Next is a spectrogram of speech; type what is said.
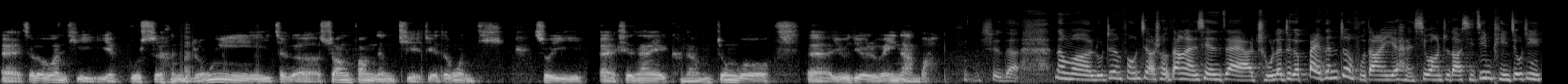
呃这个问题也不是很容易，这个双方能解决的问题，所以呃现在可能中国呃有点为难吧。是的，那么卢振峰教授，当然现在啊，除了这个拜登政府，当然也很希望知道习近平究竟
